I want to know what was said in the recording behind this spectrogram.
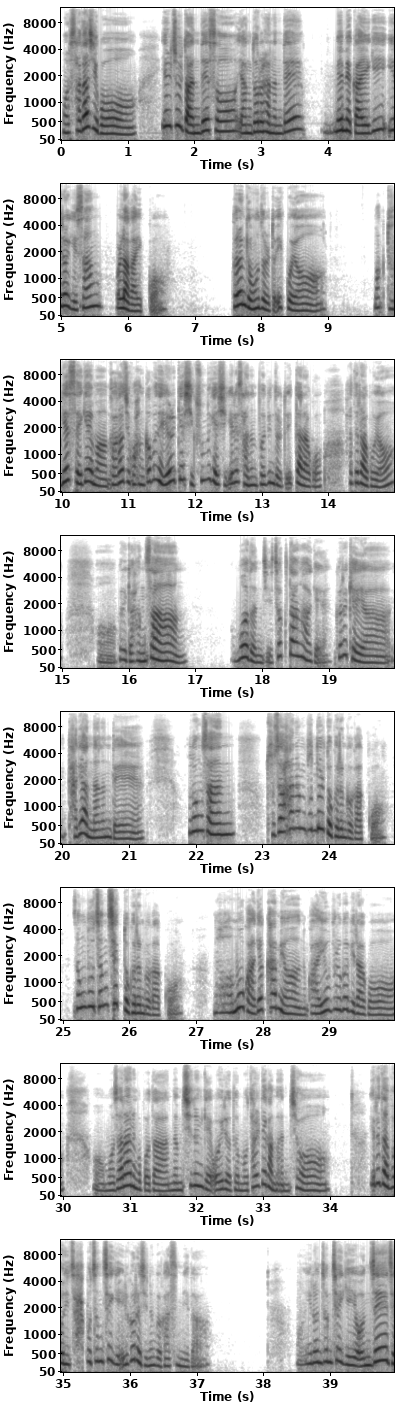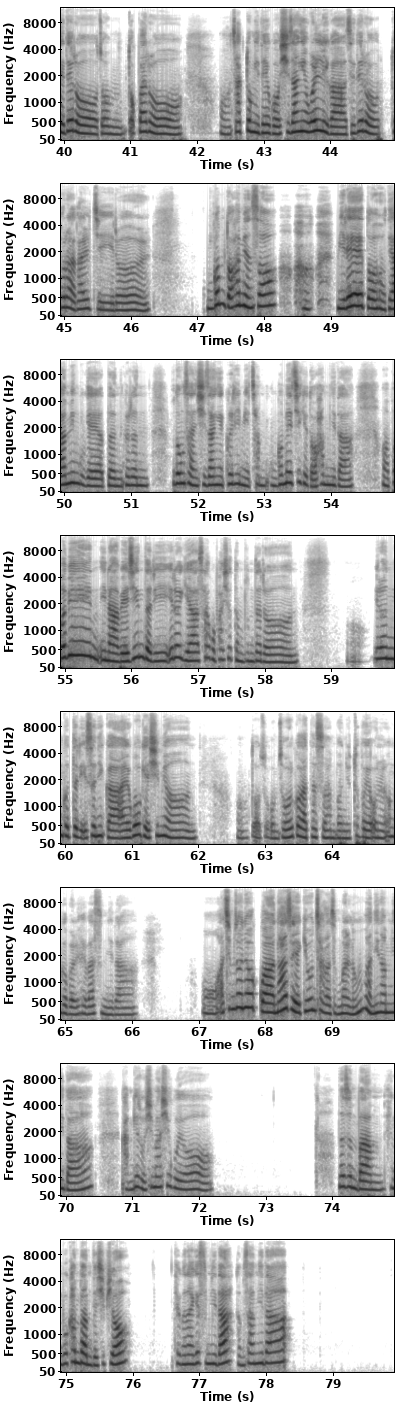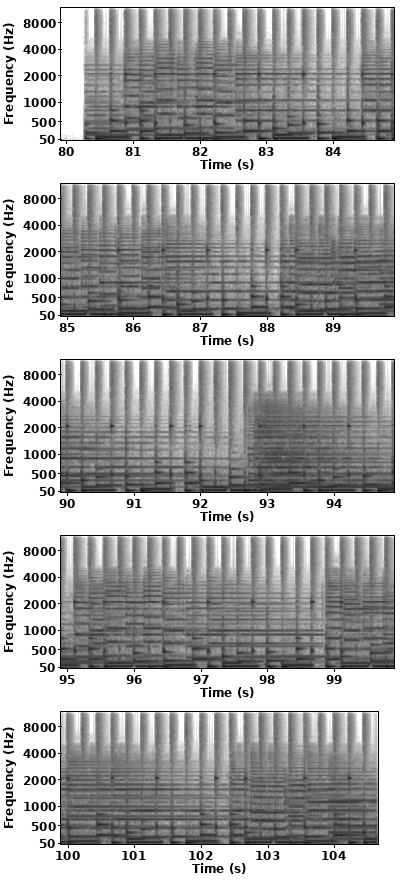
뭐 사가지고 일주일도 안 돼서 양도를 하는데 매매가액이 1억 이상 올라가 있고 그런 경우들도 있고요 막 두 개, 세 개 막 가가지고 한꺼번에 10개씩, 20개씩 이래 사는 법인들도 있다라고 하더라고요. 어, 그러니까 항상 뭐든지 적당하게 그렇게 해야 탈이 안 나는데 부동산 투자하는 분들도 그런 것 같고 정부 정책도 그런 것 같고 너무 과격하면 과유불급이라고 어, 모자라는 것보다 넘치는 게 오히려 더 못할 때가 많죠. 이러다 보니 자꾸 정책이 일그러지는 것 같습니다. 어, 이런 정책이 언제 제대로 좀 똑바로 어, 작동이 되고 시장의 원리가 제대로 돌아갈지를 궁금도 하면서 미래에 또 대한민국의 어떤 그런 부동산 시장의 그림이 참 궁금해지기도 합니다. 어, 법인이나 외지인들이 1억 이하 사고 파셨던 분들은 어, 이런 것들이 있으니까 알고 계시면 어, 또 조금 좋을 것 같아서 한번 유튜브에 오늘 언급을 해봤습니다. 어, 아침 저녁과 낮에 기온차가 정말 너무 많이 납니다. 감기 조심하시고요. 늦은 밤 행복한 밤 되십시오. 퇴근하겠습니다. 감사합니다.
